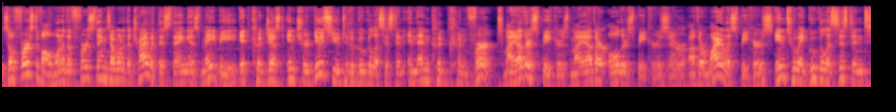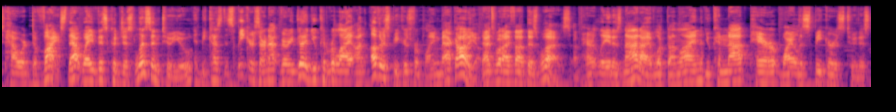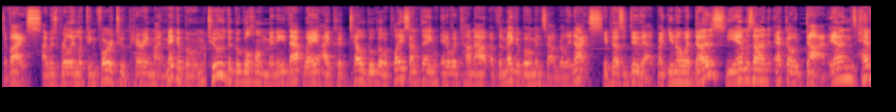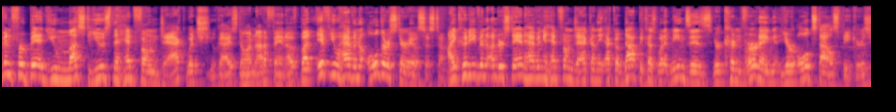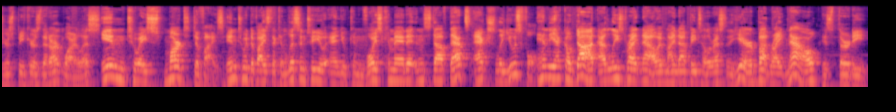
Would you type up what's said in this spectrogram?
So first of all, one of the first things I wanted to try with this thing is maybe it could just introduce you to the Google Assistant and then could convert my other speakers, my other older speakers or other wireless speakers into a Google Assistant powered device. That way this could just listen to you and because the speakers are not very good, you could rely on other speakers for playing back audio. That's what I thought this was. Apparently it is not. I have looked online. You cannot pair wireless speakers to this device. I was really looking forward to pairing my Megaboom to the Google Home Mini. That way I could tell Google to play something and it would come out of the Megaboom and sound really nice. It doesn't do that. But you know what does? The Amazon Echo Dot. And heaven forbid you must use the headphone jack, which you guys know I'm not a fan of. But if you have an older stereo system, I could even understand having a headphone jack on the Echo Dot because what it means is you're converting your old style speakers, your speakers that aren't wireless, into a smart device, into a device that can listen to you and you can voice command it and stuff. That's actually useful. And the Echo Dot, at least right now, it might not be till the rest of the year, but right now is $30.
